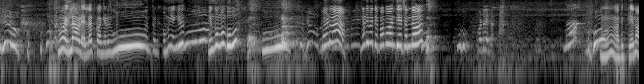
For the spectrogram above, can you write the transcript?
ಇಲ್ಲ. ಹ್ಞೂ ಇಲ್ಲ ಅವಳು ಎಲ್ಲದಕ್ಕೂ ಹಂಗೆ ಅನ್ನೋದು, ಊ ಅಂತಾಳೆ. ಅಮ್ಮ ಹೆಂಗೆ ಹೆಂಗಮ್ಮ ಬಾಬು? ಊ. ಬೇಡವಾ ನಡಿ ಮತ್ತೆ ಬಾಬು ಅಂತೀಯ ಚಂದ? ಹ್ಞೂ ಅದಕ್ಕೇನೋ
